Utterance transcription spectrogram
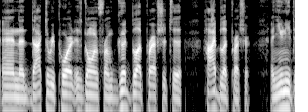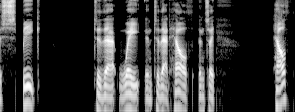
and the doctor report is going from good blood pressure to high blood pressure and you need to speak to that weight and to that health and say, health,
